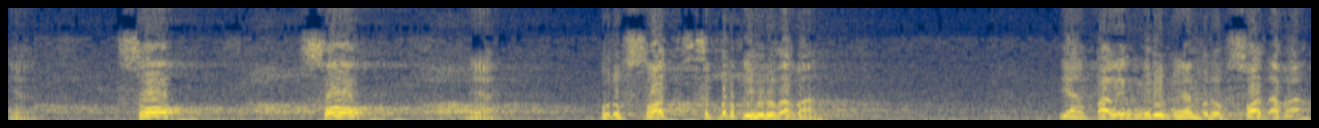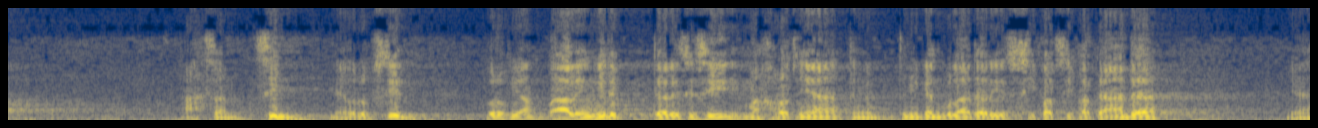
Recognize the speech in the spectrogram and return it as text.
ya. Sa sa ya. Huruf sad seperti huruf apa? Yang paling mirip dengan huruf sad apa? Ahsan sin. Ya huruf sin huruf yang paling mirip dari sisi makhrajnya demikian pula dari sifat-sifat yang ada ya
